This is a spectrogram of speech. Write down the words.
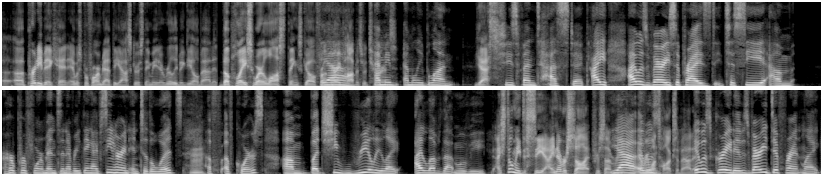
a- pretty big hit. It was performed at the Oscars. They made a really big deal about it. The place where lost things go from Mary Poppins Returns. Emily, Emily Blunt. yes. She's fantastic. I I was very surprised to see um her performance and everything. I've seen her in Into the Woods, Mm. of of course. Um, but she really like I loved that movie. I still need to see it. I never saw it for some Yeah, reason. Everyone was- talks about it. It was great. It was very different. Like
